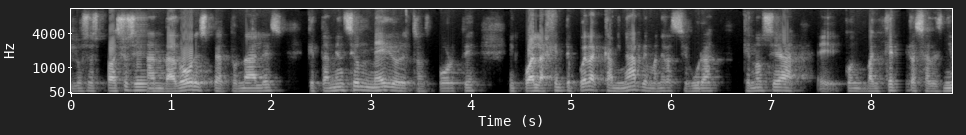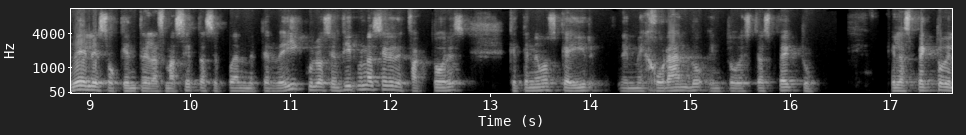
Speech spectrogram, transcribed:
los espacios en andadores peatonales, que también sea un medio de transporte en el cual la gente pueda caminar de manera segura, que no sea eh, con banquetas a desniveles o que entre las macetas se puedan meter vehículos, en fin, una serie de factores que tenemos que ir eh, mejorando en todo este aspecto. El aspecto de,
